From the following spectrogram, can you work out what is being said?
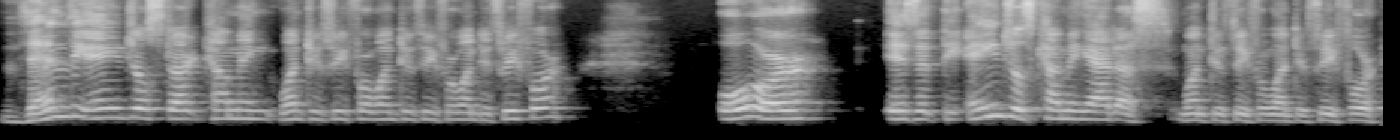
then the angels start coming one, two, three, four, one, two, three, four, one, two, three, four? Or is it the angels coming at us one, two, three, four, one, two, three, four,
